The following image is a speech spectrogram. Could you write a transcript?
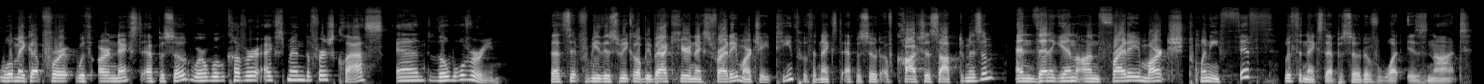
we'll make up for it with our next episode where we'll cover X Men The First Class and The Wolverine. That's it for me this week. I'll be back here next Friday, March 18th, with the next episode of Cautious Optimism. And then again on Friday, March 25th, with the next episode of What Is Not.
